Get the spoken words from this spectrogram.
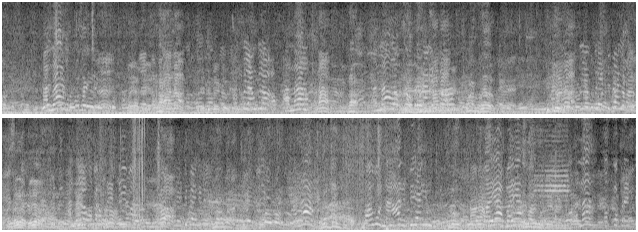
bread packet Reddy భయా భయా అన్నా ఒక్క బ్రెడ్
